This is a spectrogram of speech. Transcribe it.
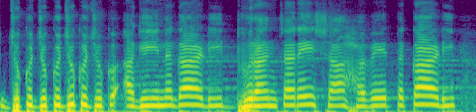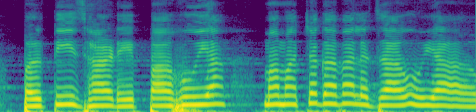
झुक झुक झुक झुक आगीन गाडी धुरांच्या रेषा हवेत काडी पळती झाडे पाहूया मामाच्या गावाला जाऊया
